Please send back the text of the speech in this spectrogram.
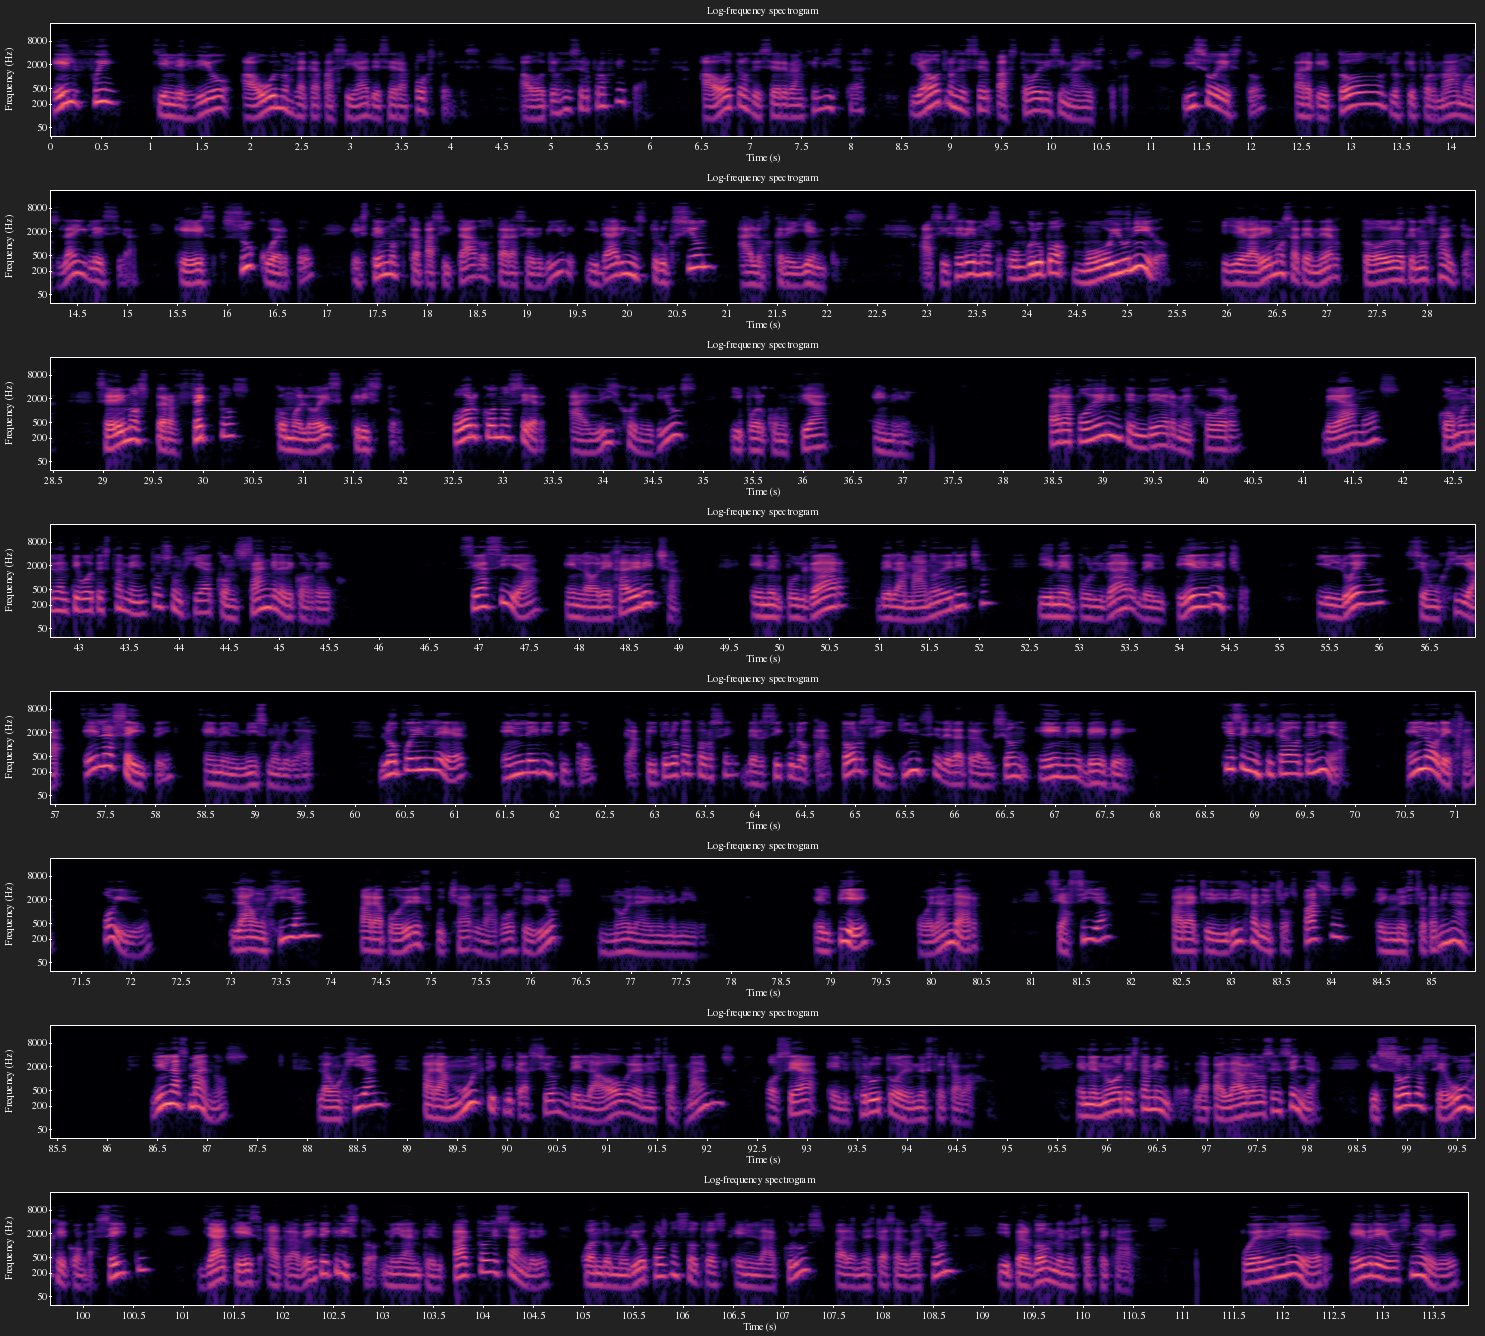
Él fue quien les dio a unos la capacidad de ser apóstoles, a otros de ser profetas, a otros de ser evangelistas y a otros de ser pastores y maestros. Hizo esto para que todos los que formamos la iglesia que es su cuerpo, estemos capacitados para servir y dar instrucción a los creyentes. Así seremos un grupo muy unido y llegaremos a tener todo lo que nos falta. Seremos perfectos como lo es Cristo, por conocer al Hijo de Dios y por confiar en Él. Para poder entender mejor, veamos cómo en el Antiguo Testamento se ungía con sangre de cordero. Se hacía en la oreja derecha, en el pulgar de la mano derecha y en el pulgar del pie derecho, y luego se ungía el aceite en el mismo lugar. Lo pueden leer en Levítico capítulo 14, versículo 14 y 15 de la traducción NBB. ¿Qué significado tenía? En la oreja, oído, la ungían para poder escuchar la voz de Dios, no la del enemigo. El pie, o el andar, se hacía para que dirija nuestros pasos en nuestro caminar. Y en las manos, la ungían para multiplicación de la obra de nuestras manos, o sea, el fruto de nuestro trabajo. En el Nuevo Testamento, la palabra nos enseña que sólo se unge con aceite, ya que es a través de Cristo, mediante el pacto de sangre, cuando murió por nosotros en la cruz para nuestra salvación y perdón de nuestros pecados. Pueden leer Hebreos 9,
